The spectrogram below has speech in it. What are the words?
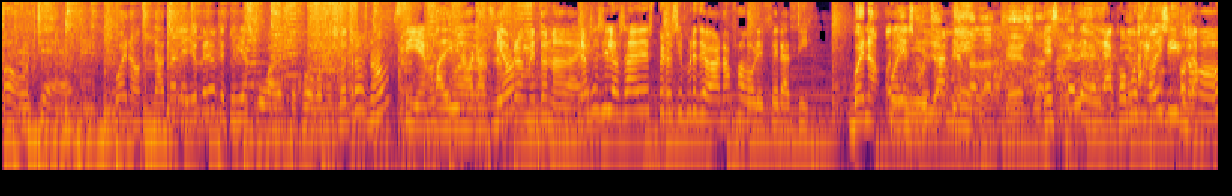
Oh, yeah. Bueno, Natalia, yo creo que tú ya has jugado este juego con nosotros, ¿no? Sí, hemos Adivina jugado. la canción. No prometo nada. No sé si lo sabes, pero siempre te van a favorecer a ti. Bueno, oye, Pues, escúchame. empiezan las quejas, es que de ¿eh? verdad, ¿cómo sois? O sea,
